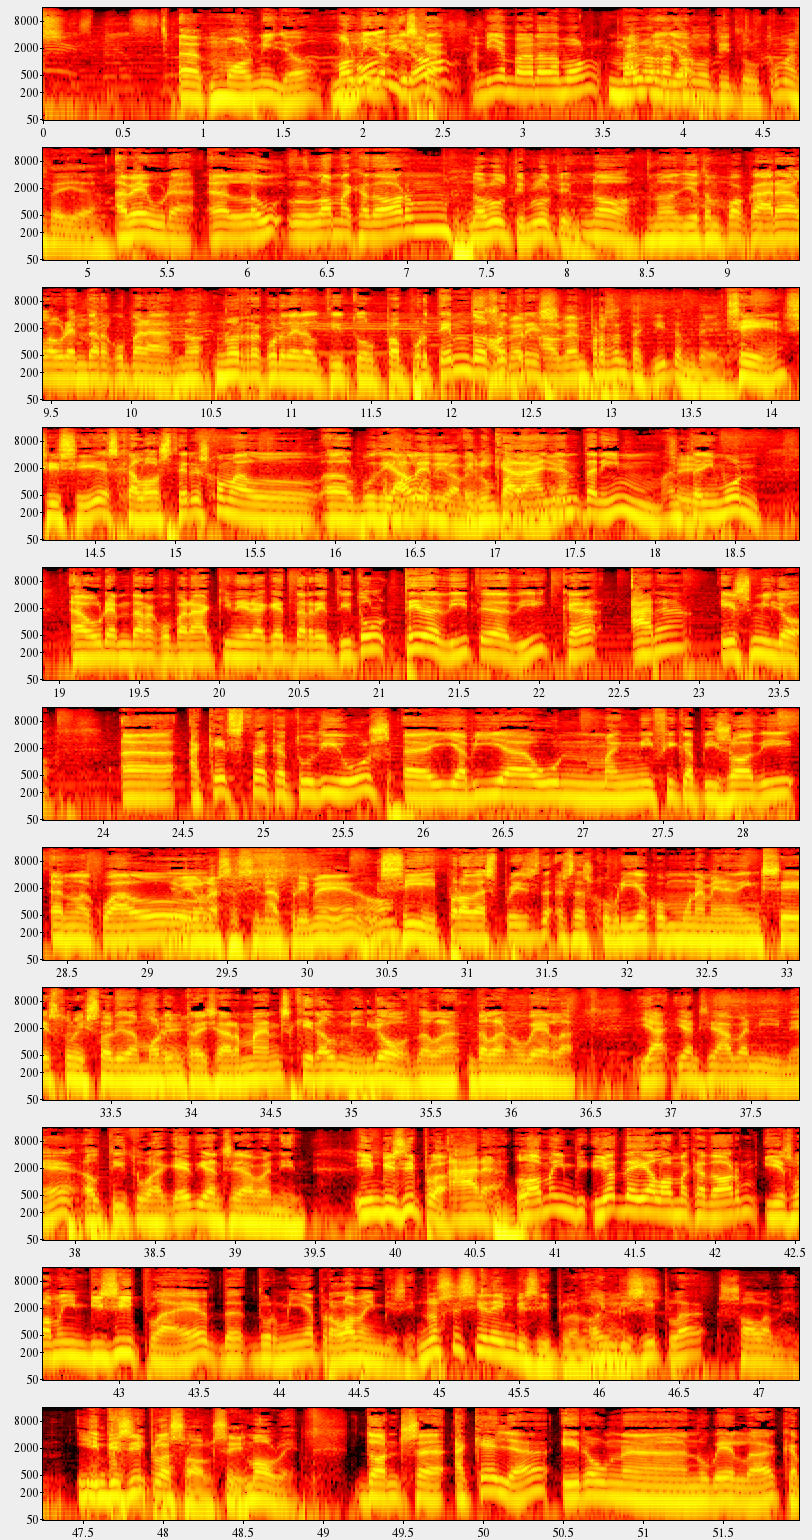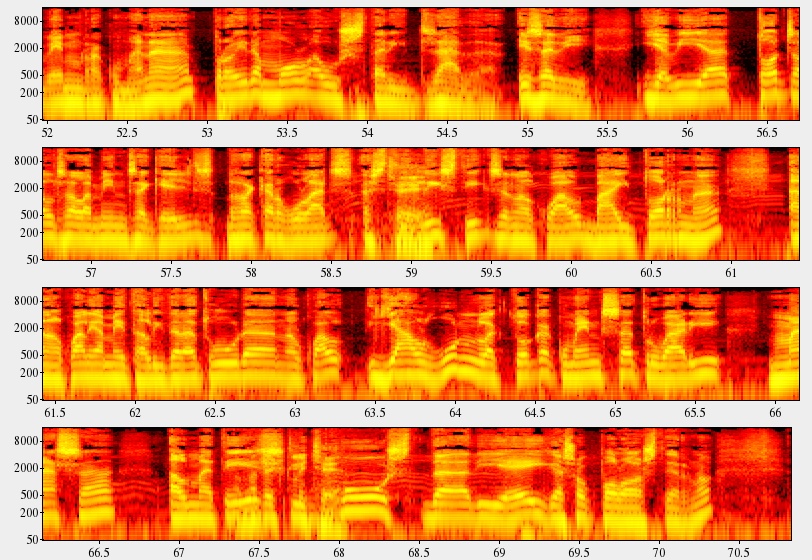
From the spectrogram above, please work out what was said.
Eh, molt millor. Molt, millor. És que, A mi em va agradar molt. Molt Ara no millor. recordo el títol. Com es deia? a veure, eh, l'home que dorm... No, l'últim, l'últim. No, no, jo tampoc, ara l'haurem de recuperar. No, no recordaré el títol, però portem dos el, o vam, tres... el vam presentar aquí, també. Sí, sí, sí, és que l'Oster és com el, el Woody Com el Allen. Woody Allen, un cada any, any eh? en tenim, en Sí. tenim un. Haurem de recuperar quin era aquest darrer títol. T'he de dir, t'he de dir que ara és millor. Uh, aquesta que tu dius, uh, hi havia un magnífic episodi en el qual... Hi havia un assassinat primer, no? Sí, però després es descobria com una mena d'incest, una història d'amor sí. entre germans, que era el millor de la, de la novel·la. Ja, ja ens anava venint, eh? El títol aquest ja ens anava venint. Invisible. Ara, l'home... invi- Jo et deia l'home que dorm i és l'home invisible, eh? De, dormia, però l'home invisible. No sé si era invisible, no o invisible solament. Invisible sol, sí. Molt bé. Doncs eh, aquella era una novel·la que vam recomanar, però era molt austeritzada. És a dir, hi havia tots els elements aquells recargolats estilístics en el qual va i torna, en el qual hi ha metaliteratura, en el qual hi ha algun lector que comença a trobar-hi massa el mateix, El mateix cliché. gust de dir, ei, que sóc Paul Auster, no?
